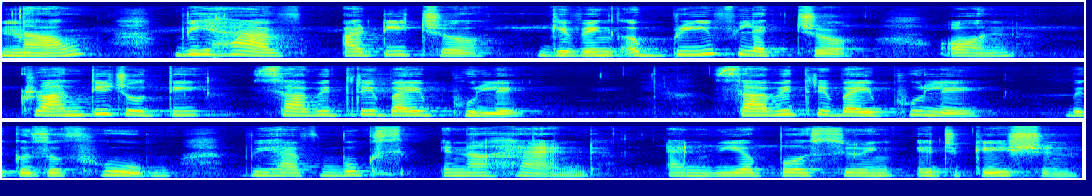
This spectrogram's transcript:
Now we have our teacher giving a brief lecture on Kranti Jyoti Savitribai Phule. Savitribai Phule, because of whom we have books in our hand and we are pursuing education.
